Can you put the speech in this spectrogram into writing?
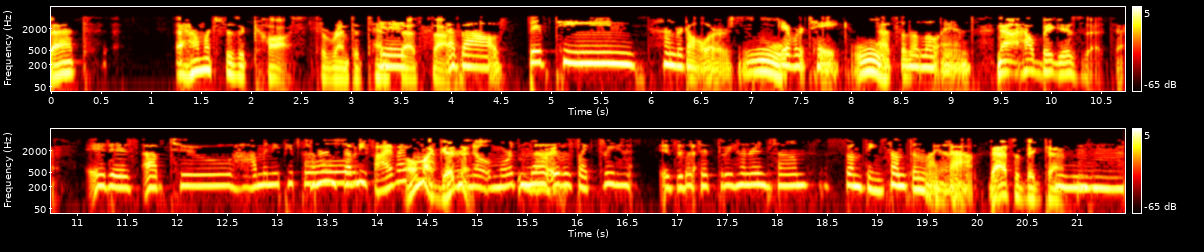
That, how much does it cost to rent a tent It's that size? about fifteen hundred dollars, give or take. Ooh. That's on the low end. Now, how big is that tent? It is up to how many people? 175, I think. Oh, my thought, or goodness. No, more than More. that. It was like three. Is it was it three hundred and some? something? Something like Yeah. that. That's a big tent. Mm-hmm.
